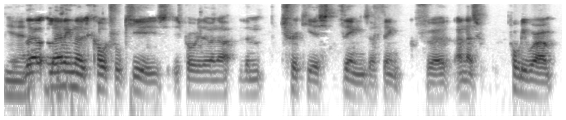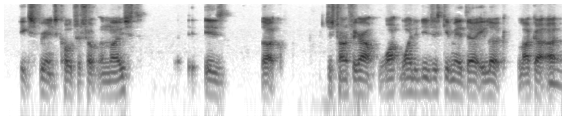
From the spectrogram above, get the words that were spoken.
yeah. Le- Learning those cultural cues is probably one of the, the trickiest things I think for, and that's probably where I experience culture shock the most. Is like just trying to figure out why, why did you just give me a dirty look? Like, I, I,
